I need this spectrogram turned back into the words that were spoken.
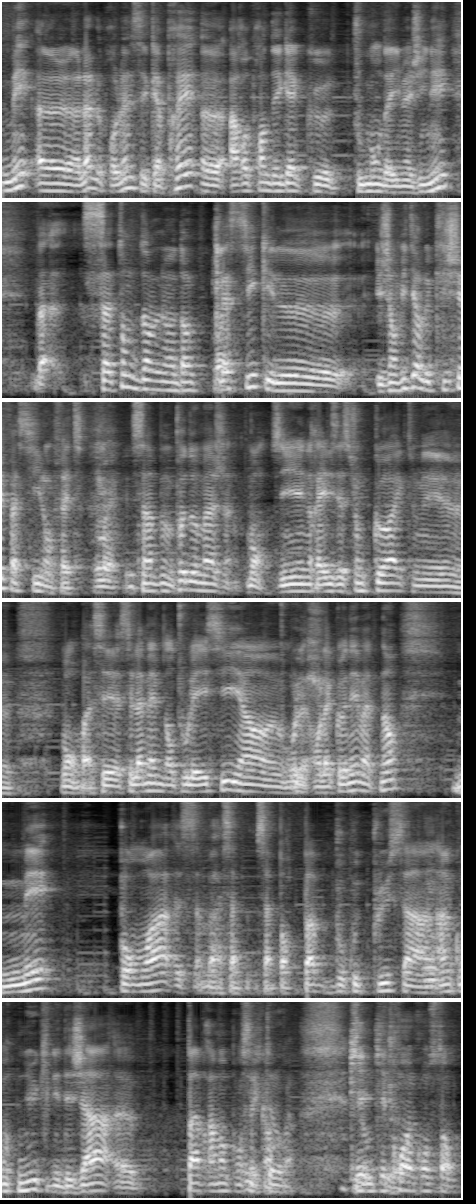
mais euh, là le problème c'est qu'après, euh, à reprendre des gags que tout le monde a imaginé, bah, ça tombe dans le, dans le classique et le, j'ai envie de dire le cliché facile en fait. Ouais. C'est un peu, un peu dommage. Bon, s'il y a une réalisation correcte, mais euh, bon, bah, c'est c'est la même dans tous les ici, hein, on, la, on la connaît maintenant. Mais pour moi, ça, bah, ça, ça apporte pas beaucoup de plus à un, Mm. un contenu qui n'est déjà euh, pas vraiment conséquent. Quoi. Qui, est- Donc, qui est trop inconstant.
